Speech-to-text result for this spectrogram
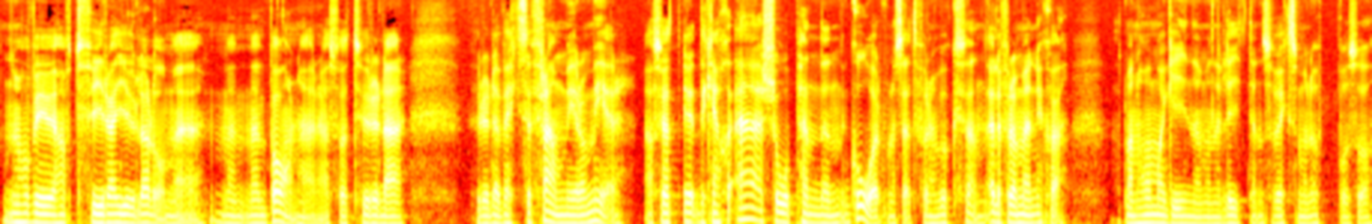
Nu har vi ju haft fyra jular då med, med, med barn här. Alltså att hur det, där, hur det där växer fram mer och mer. Alltså att eh, det kanske är så pendeln går på något sätt för en vuxen. Eller för en människa. Att man har magi när man är liten. Så växer man upp och så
